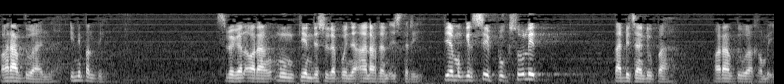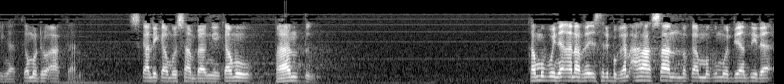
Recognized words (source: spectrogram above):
Orang tuanya. Ini penting. Sebagian orang mungkin dia sudah punya anak dan istri. Dia mungkin sibuk, sulit. Tapi jangan lupa, orang tua kamu ingat, kamu doakan. Sekali kamu sambangi, kamu bantu. Kamu punya anak dan istri bukan alasan untuk kamu kemudian tidak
